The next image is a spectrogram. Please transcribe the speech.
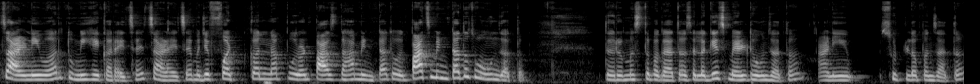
चाळणीवर तुम्ही हे करायचं आहे चाळायचं आहे म्हणजे फटकन ना पुरण पाच दहा मिनटात हो पाच मिनटातच होऊन जातं. तर मस्त बघा आता असं लगेच मेल्ट होऊन जातं आणि सुटलं पण जातं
